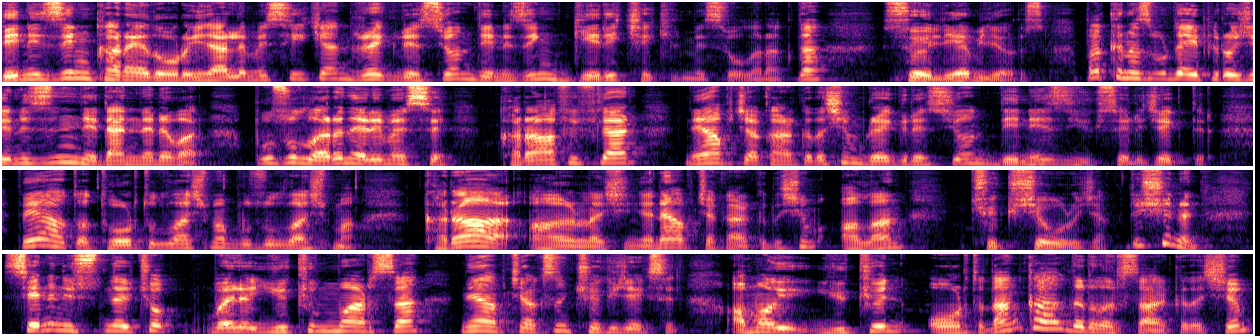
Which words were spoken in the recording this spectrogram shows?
denizin karaya doğru ilerlemesiyken regresyon denizin geri çekilmesi olarak da söyleyebiliyoruz. Bakınız burada epirojenizin nedenleri var. Buzulların erimesi. Kara hafifler ne yapacak arkadaşım? Regresyon deniz yükselecektir. Veyahut da tortullaşma, buzullaşma. Kara ağırlaşınca ne yapacak arkadaşım? Alan çöküşe uğrayacak. Düşünün senin üstünde çok böyle yükün varsa ne yapacaksın? Çökeceksin. Ama yükün ortadan kaldırılırsa arkadaşım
